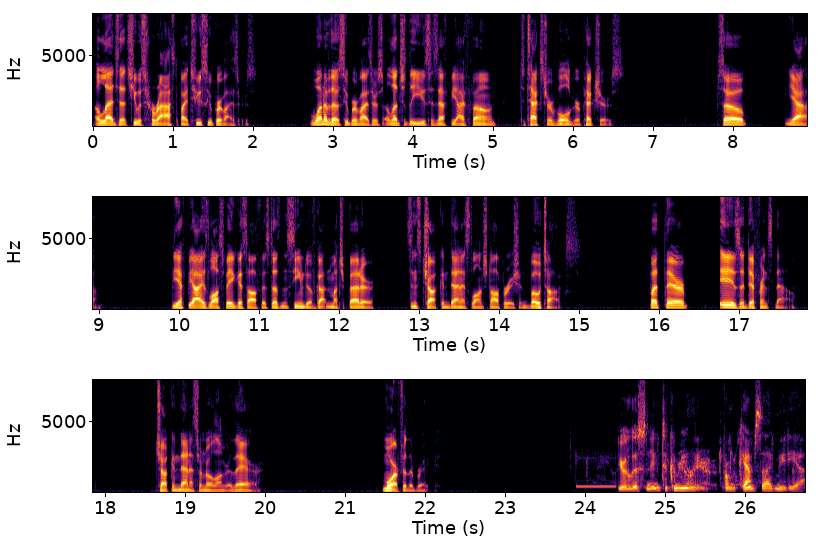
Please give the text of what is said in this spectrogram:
alleged that she was harassed by two supervisors. One of those supervisors allegedly used his FBI phone to text her vulgar pictures. So, yeah, the FBI's Las Vegas office doesn't seem to have gotten much better since Chuck and Dennis launched Operation Botox. But there is a difference now. Chuck and Dennis are no longer there. More after the break. You're listening to Chameleon from Campside Media.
